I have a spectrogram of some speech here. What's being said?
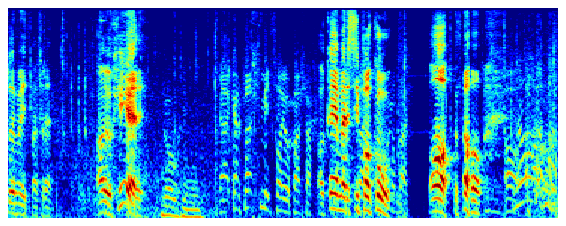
To the mid, my friend. Are you here? Go him. Yeah, I can flash mid for you, Pasha. Okay, merci beaucoup. Oh, no. Oh.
